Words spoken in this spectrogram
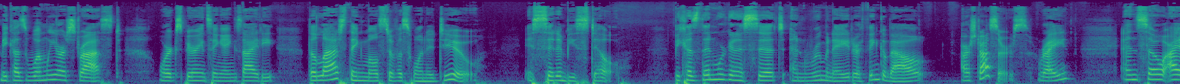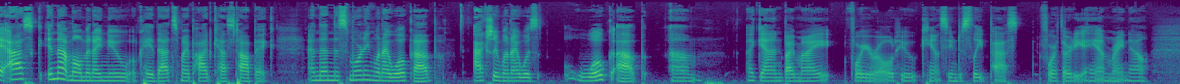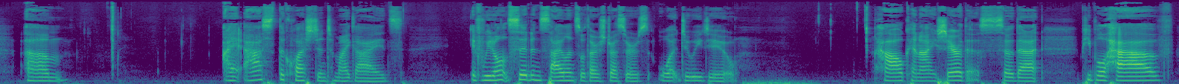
Because when we are stressed or experiencing anxiety, the last thing most of us want to do is sit and be still. Because then we're going to sit and ruminate or think about our stressors, right? And so I ask in that moment, I knew, okay, that's my podcast topic. And then this morning when I woke up, actually, when I was woke up um, again by my four year old who can't seem to sleep past 4:30 a.m. right now, um, I asked the question to my guides: If we don't sit in silence with our stressors, what do we do? How can I share this so that people have,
